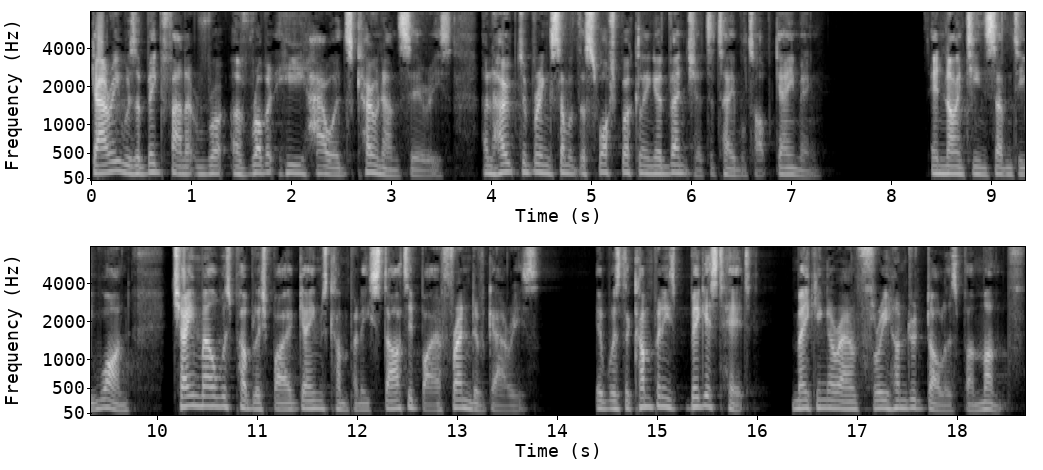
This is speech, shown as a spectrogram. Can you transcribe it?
Gary was a big fan of Robert E. Howard's Conan series and hoped to bring some of the swashbuckling adventure to tabletop gaming. In 1971, Chainmail was published by a games company started by a friend of Gary's. It was the company's biggest hit, making around $300 per month.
